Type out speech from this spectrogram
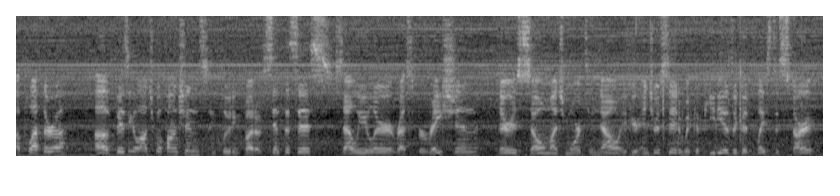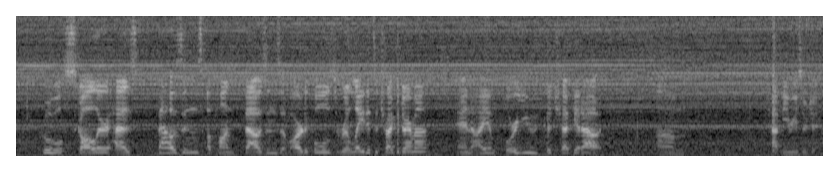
a plethora of physiological functions, including photosynthesis, cellular respiration. There is so much more to know. If you're interested, Wikipedia is a good place to start. Google Scholar has thousands upon thousands of articles related to trichoderma, and I implore you to check it out. Um, happy researching.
